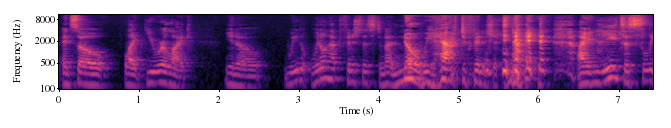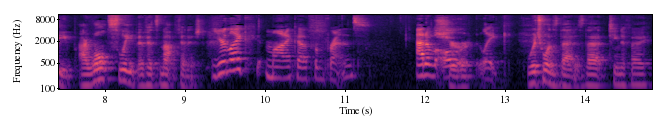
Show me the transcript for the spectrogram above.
And so, like, you were like, you know, we don't we don't have to finish this tonight. No, we have to finish it tonight. I need to sleep. I won't sleep if it's not finished. you're like Monica from Friends. Out of Sure. all, like, Which one's that? Is that Tina Fey?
